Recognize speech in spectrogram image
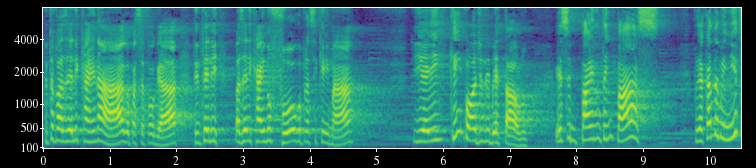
Tenta fazer ele cair na água para se afogar. Tenta ele fazer ele cair no fogo para se queimar. E aí, quem pode libertá-lo? Esse pai não tem paz. Porque a cada minuto,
